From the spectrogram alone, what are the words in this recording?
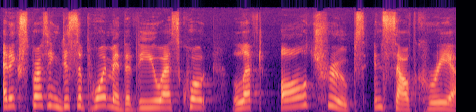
and expressing disappointment that the U.S., quote, left all troops in South Korea.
